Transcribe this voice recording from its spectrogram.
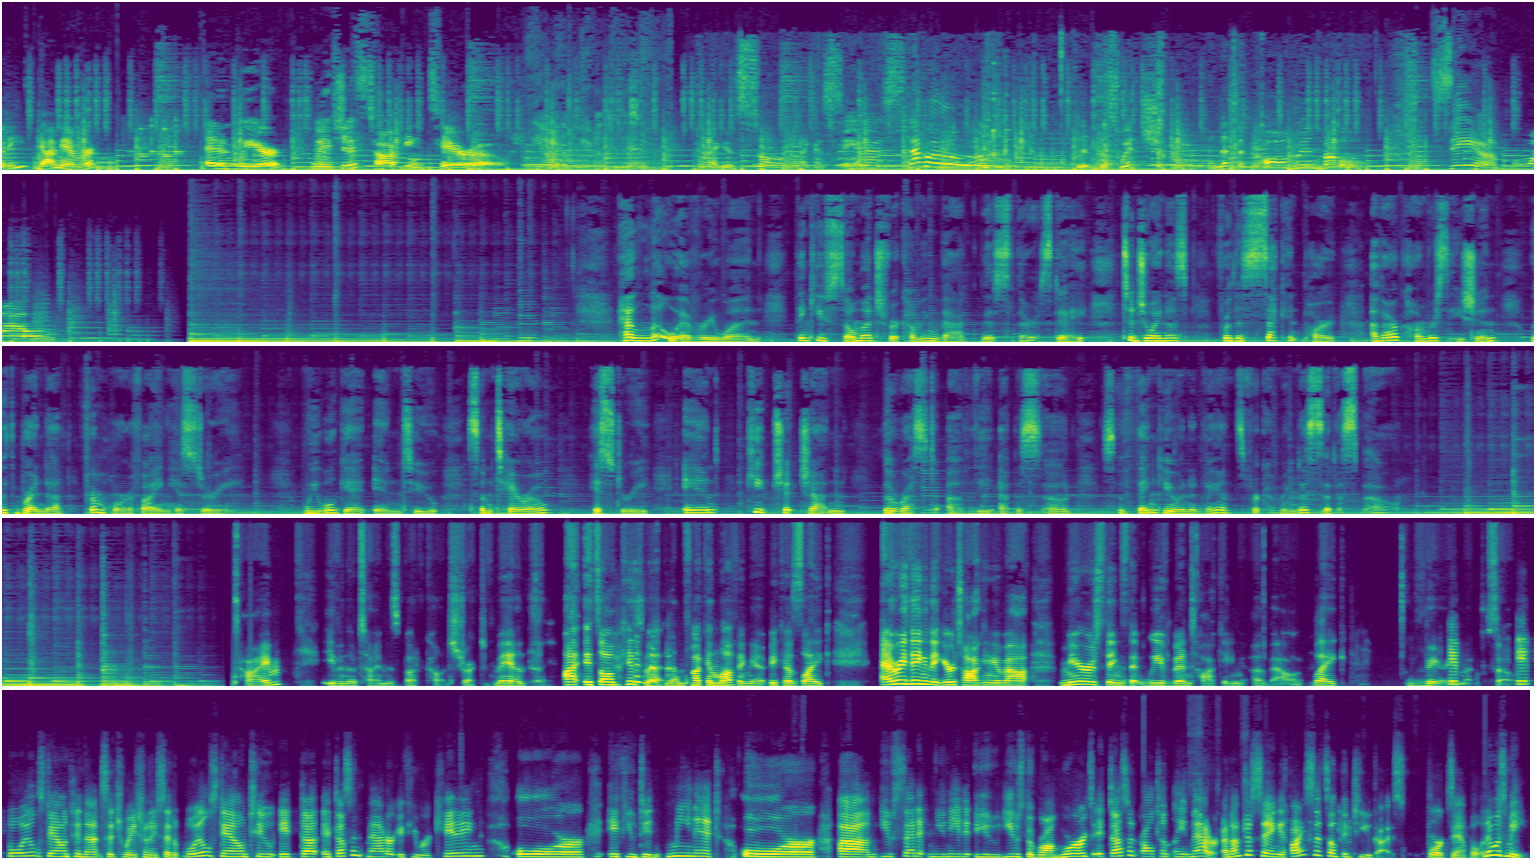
Maddie. I'm Amber. And we're Witches Talking Tarot. We are the weirdos in this story. Like a song, like a Santa snubble. Flip the switch and let the cauldron bubble. Sam. Wow. Hello, everyone. Thank you so much for coming back this Thursday to join us for the second part of our conversation with Brenda from Horrifying History. We will get into some tarot history and keep chit chatting the rest of the episode. So, thank you in advance for coming to sit a spell. time, even though time is but a construct of man. I, it's all kismet, and I'm fucking loving it because like everything that you're talking about mirrors things that we've been talking about, like very It- much so. it boils down to in that situation i said it boils down to it do, it doesn't matter if you were kidding or if you didn't mean it or um, you said it and you needed you used the wrong words it doesn't ultimately matter. And i'm just saying if i said something to you guys for example and it was me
